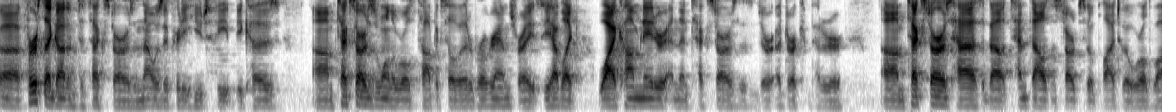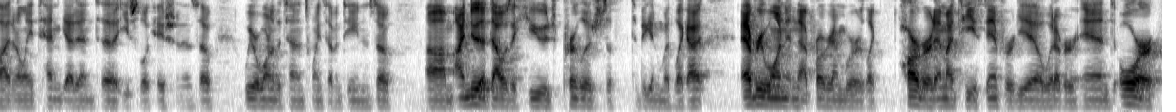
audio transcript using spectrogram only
uh, first, I got into TechStars, and that was a pretty huge feat because um, TechStars is one of the world's top accelerator programs, right? So you have like Y Combinator, and then TechStars is a direct competitor. Um, TechStars has about 10,000 startups to apply to it worldwide, and only 10 get into each location. And so we were one of the 10 in 2017. And so um, I knew that that was a huge privilege to, to begin with. Like I, everyone in that program were like Harvard, MIT, Stanford, Yale, whatever, and or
